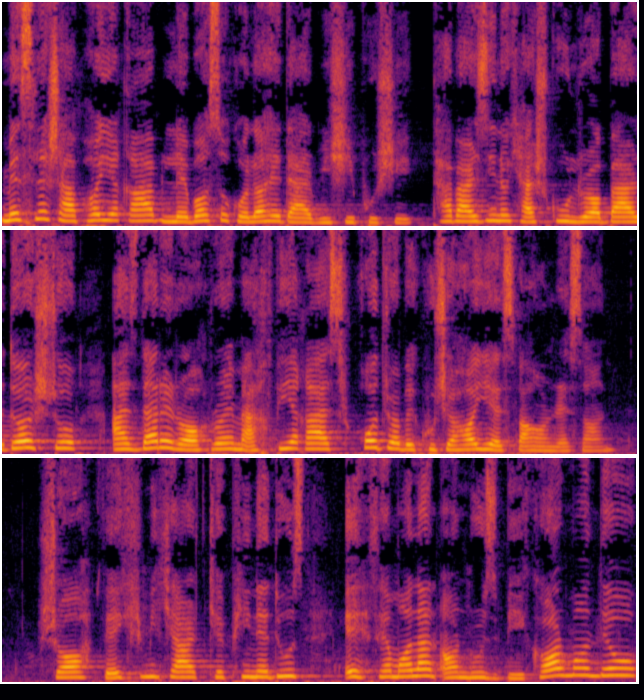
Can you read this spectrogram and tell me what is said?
مثل شبهای قبل لباس و کلاه درویشی پوشید. تبرزین و کشکول را برداشت و از در راهرو مخفی قصر خود را به کوچه های اصفهان رساند. شاه فکر می کرد که پیندوز احتمالا آن روز بیکار مانده و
